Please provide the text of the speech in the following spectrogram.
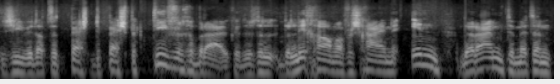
zien we dat we de perspectieven gebruiken. Dus de, lichamen verschijnen in de ruimte met een,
